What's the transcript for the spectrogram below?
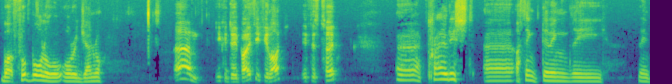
What football or, or in general? Um, you could do both if you like, if there's two. Uh, proudest, uh, I think, doing the, the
